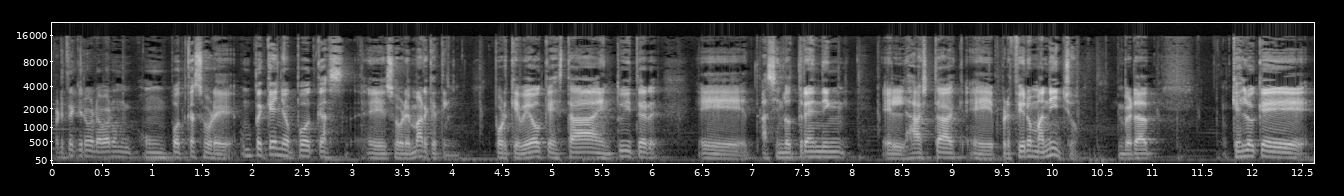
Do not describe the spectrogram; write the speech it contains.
ahorita quiero grabar un, podcast sobre, un pequeño podcast eh, sobre marketing, porque veo que está en Twitter eh, haciendo trending el hashtag eh, prefiero manicho, ¿verdad? ¿Qué es lo que,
